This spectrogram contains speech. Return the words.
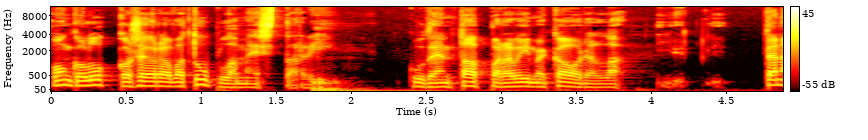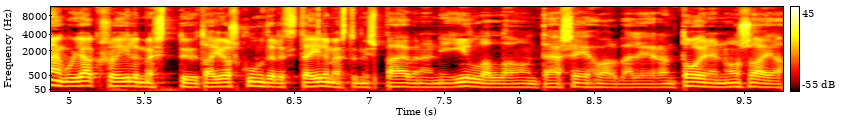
Onko Lukko seuraava tuplamestari, kuten Tappara viime kaudella? Tänään kun jakso ilmestyy, tai jos kuuntelet sitä ilmestymispäivänä, niin illalla on tämä CHL-välierän toinen osa, ja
